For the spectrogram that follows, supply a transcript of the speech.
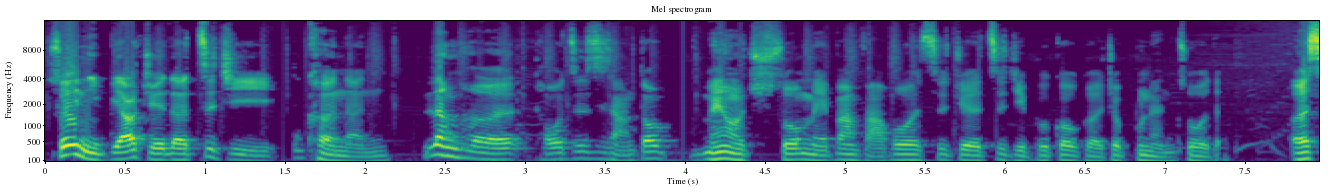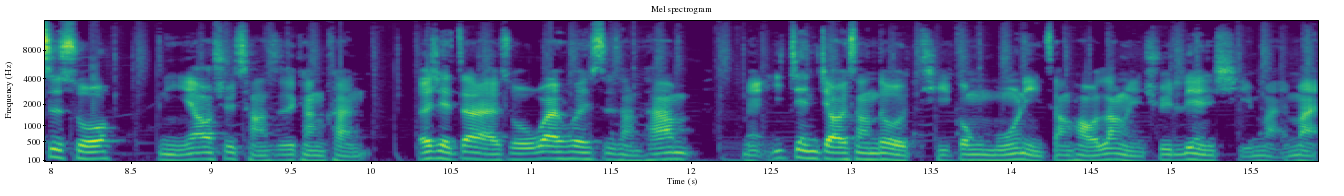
所以你不要觉得自己不可能，任何投资市场都没有说没办法，或者是觉得自己不够格就不能做的，而是说你要去尝试看看。而且再来说，外汇市场它每一件交易商都有提供模拟账号，让你去练习买卖。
